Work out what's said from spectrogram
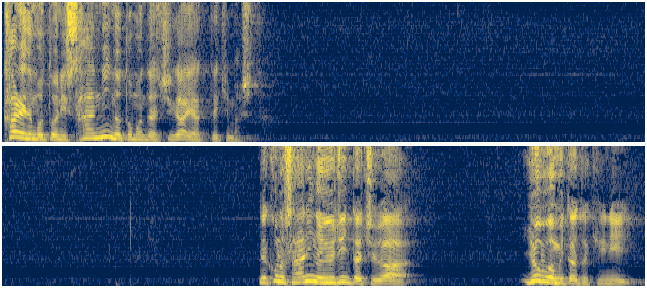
彼のもとに3人の友達がやってきました。でこの3人の友人たちはヨブを見た時に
